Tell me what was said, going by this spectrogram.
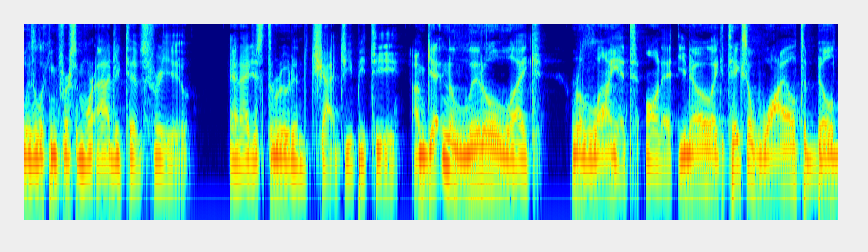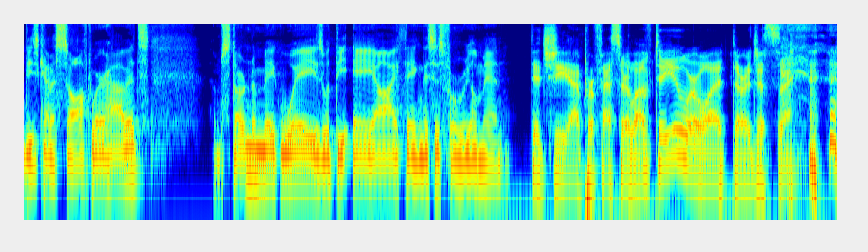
was looking for some more adjectives for you and I just threw it into Chat GPT. I'm getting a little like reliant on it, you know, like it takes a while to build these kind of software habits. I'm starting to make ways with the AI thing. This is for real, man. Did she uh, professor love to you or what? Or just uh...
